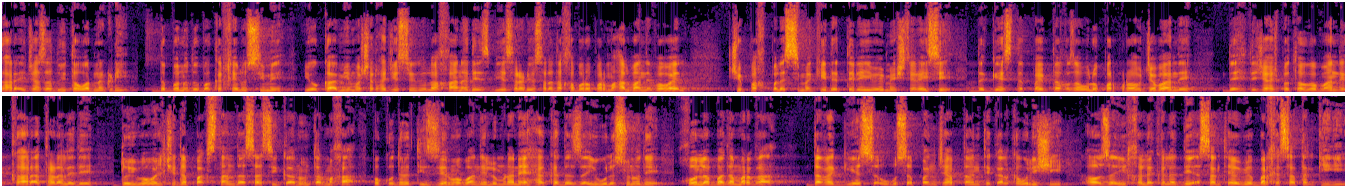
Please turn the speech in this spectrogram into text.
کار اجازه دوی ته ورنکړي د بنو د بکخېلو سیمې یو قامي مشر حاجي سیدالله خان د اس بي اس راډیو سره د خبرو پر مهال باندې وویل چې په خپله سیمه کې د تېرې یوې میاشتې راهیسې د ګیس د پایپ د غځولو پر پروژه باندې د احتجاج په توګه باندې کار اتړلی دی دوی وویل چې د پاکستان د اساسي قانون تر مخه په قدرتي زیرمو باندې لومړنی حق د ځایي ولسونو دی خو له بده مرغه دغه ګېس اوس پنجاب ته انتقال کولی شي او ځايي خلک له دې اسانتیاوې بې برخې ساتل کېږي.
